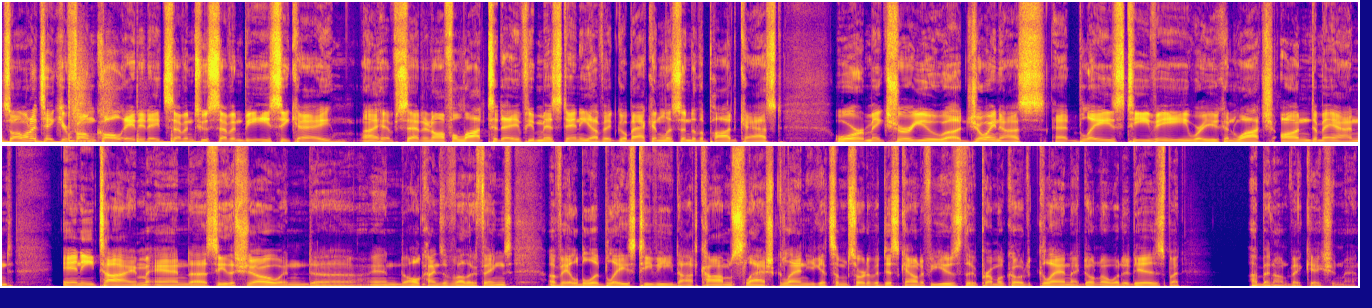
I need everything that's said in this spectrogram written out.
So I want to take your phone call 888-727-BECK. I have said an awful lot today. If you missed any of it, go back and listen to the podcast or make sure you uh, join us at Blaze TV, where you can watch on demand anytime and uh, see the show and uh, and all kinds of other things. Available at blazetv.com slash glenn. You get some sort of a discount if you use the promo code glenn. I don't know what it is but i've been on vacation man.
